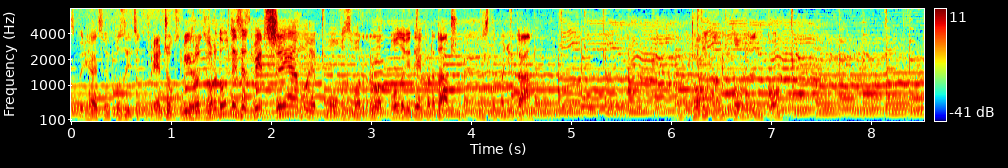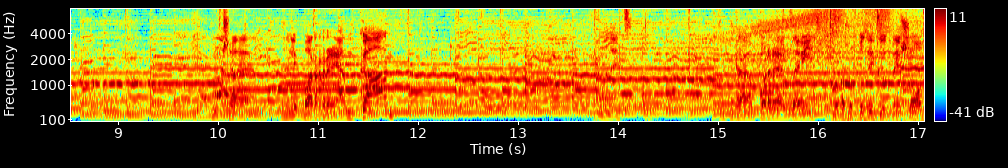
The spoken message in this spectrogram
Зберігає свою позицію. Купріянчук зміг розвернутися з м'ячем. і Повз поле віддає передачу на Степанюка. Антон Антоненко. Включає Галібаренка. Каменець. Закидає вперед Зарійський. Хорошу позицію знайшов.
